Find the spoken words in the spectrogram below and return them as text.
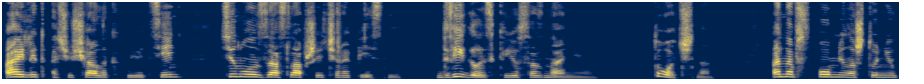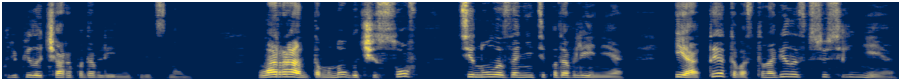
Айлит ощущала, как ее тень тянула за ослабшие чаропесни, двигалась к ее сознанию. Точно! Она вспомнила, что не укрепила чары подавления перед сном. Лоранта много часов тянула за нити подавления, и от этого становилась все сильнее.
